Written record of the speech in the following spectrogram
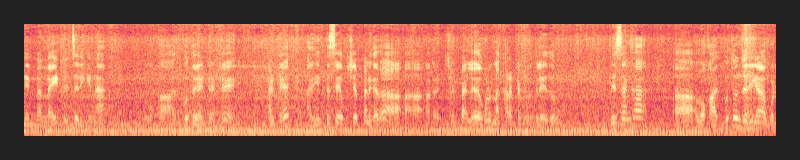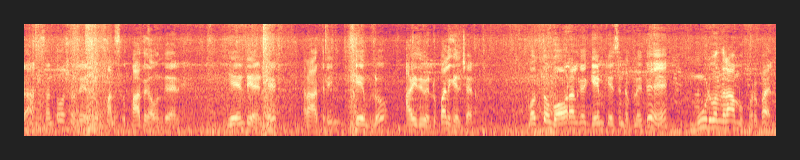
నిన్న నైట్ జరిగిన ఒక అద్భుతం ఏంటంటే అంటే అది ఇంతసేపు చెప్పాను కదా చెప్పాను లేదో కూడా నాకు కరెక్ట్గా గుర్తులేదు. నిజంగా ఒక అద్భుతం జరిగినా కూడా సంతోషం లేదు మనసుకు బాధగా ఉంది అని. ఏంటి అంటే రాత్రి గేమ్లో ఐదు వేల రూపాయలు గెలిచాను. మొత్తం ఓవరాల్గా గేమ్కి వేసిన డబ్బులు అయితే మూడు వందల ముప్పై రూపాయలు.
